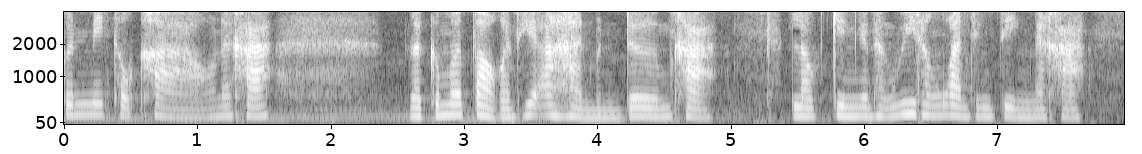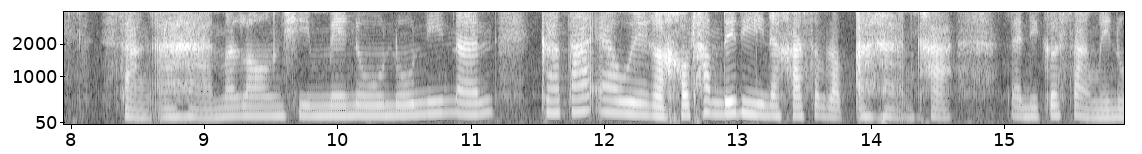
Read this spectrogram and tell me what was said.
ก้อนเมฆขาวๆนะคะ แล้วก็มาต่อกันที่อาหารเหมือนเดิมค่ะ เรากินกันทั้งวี่ทั้งวันจริง ๆนะคะ สั่งอาหารมาลองชิมเมนูนู้นนี่นั้นกาตาแอร์เวย์กับเขาทำได้ดีนะคะสำหรับอาหารค่ะ และนี่ก็สั่งเมนู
